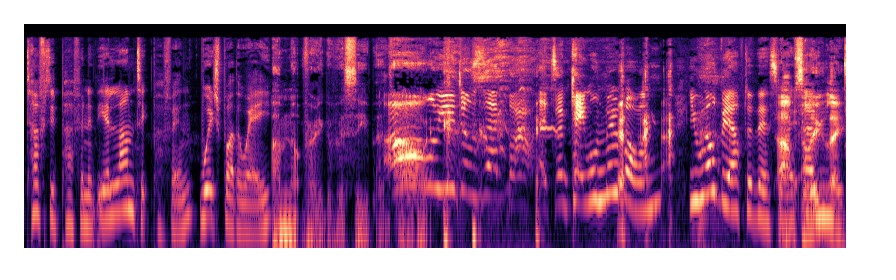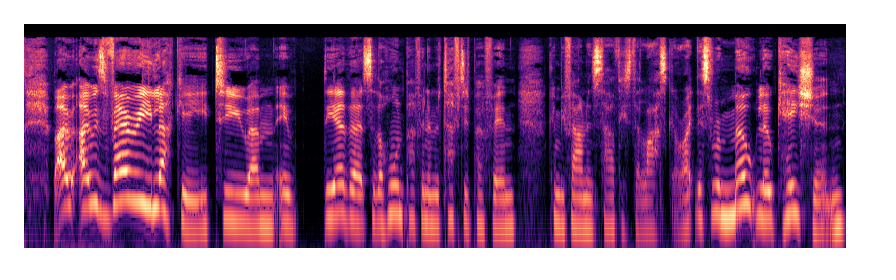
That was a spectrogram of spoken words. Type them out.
Tufted puffin at the Atlantic puffin, which, by the way, I'm not very good with seabirds. Oh, you just said that. It's okay. We'll move on. You will be after this, right? Absolutely. Um, but I, I was very lucky to um, it, the other. So the horned puffin and the tufted puffin can be found in southeast Alaska, right? This remote location.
